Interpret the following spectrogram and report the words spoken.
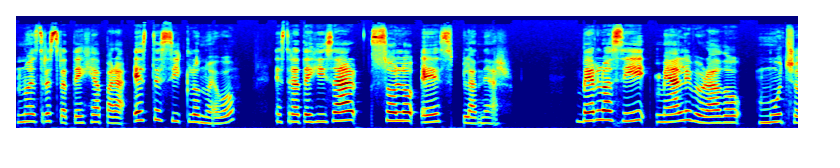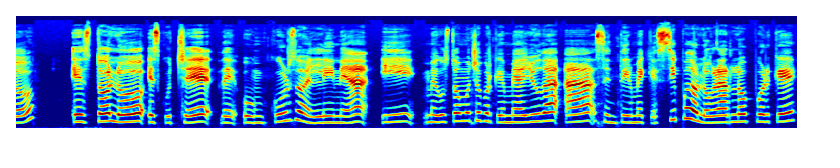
nuestra estrategia para este ciclo nuevo. Estrategizar solo es planear. Verlo así me ha liberado mucho. Esto lo escuché de un curso en línea y me gustó mucho porque me ayuda a sentirme que sí puedo lograrlo porque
